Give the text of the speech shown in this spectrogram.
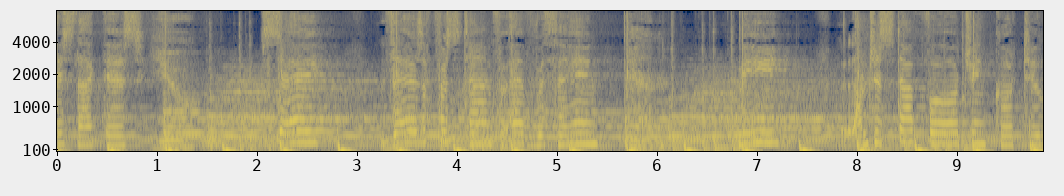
Place like this? You say There's a first time for everything. And me, I'm just out for a drink or two.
